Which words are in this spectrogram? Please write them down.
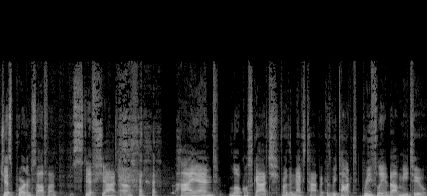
just poured himself a stiff shot of high-end local scotch for the next topic because we talked briefly about Me Too,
